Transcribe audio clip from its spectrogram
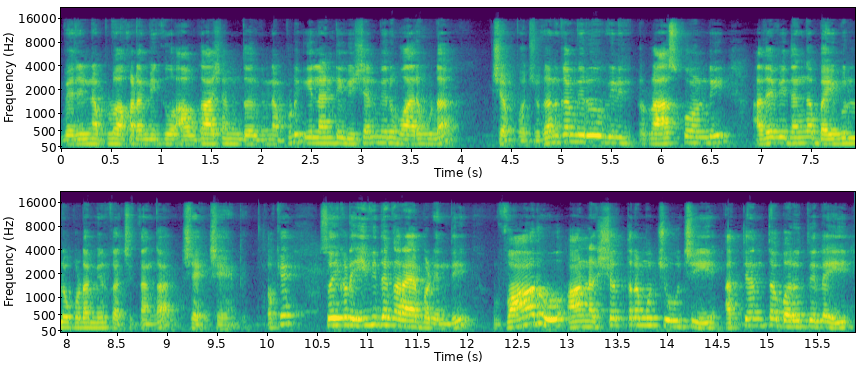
వెళ్ళినప్పుడు అక్కడ మీకు అవకాశం దొరికినప్పుడు ఇలాంటి విషయాలు మీరు వారు కూడా చెప్పొచ్చు. కనుక మీరు రాసుకోండి. అదే విధంగా బైబిల్లో కూడా మీరు ఖచ్చితంగా చెక్ చేయండి. ఓకే సో ఇక్కడ ఈ విధంగా రాయబడింది. వారు ఆ నక్షత్రము చూచి అత్యంత బరుతులై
